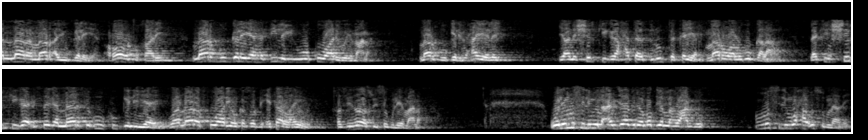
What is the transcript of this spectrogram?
annaara naar ayuu gelayaa. Rawahu lbukhaari naar buu gelayaa haddii la yidhi wuu ku waari wey macna. Naar buu geli maxaa yeelay? Yani shirkiga xataa dunuubta ka yar naar waa lagu galaa. Laakiin shirkiga isaga naarta uu ku geliyaay waa naaraad ku waari oon ka soo bixitaan lahayn. Khasiisadaasu isagu leeyahy macna walimuslimin can jaabirin radia allahu canhu muslim waxaa usugnaaday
